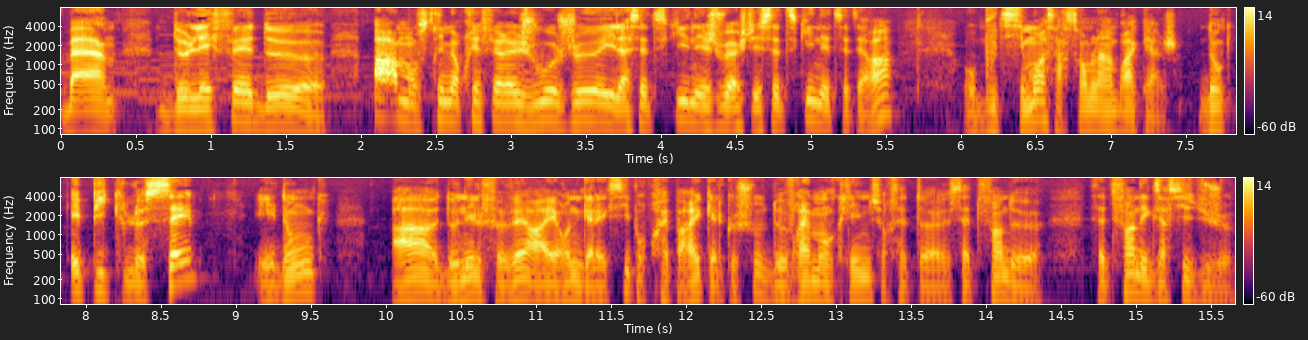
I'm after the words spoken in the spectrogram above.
ben, de l'effet de Ah, mon streamer préféré joue au jeu, il a cette skin et je veux acheter cette skin, etc au bout de six mois, ça ressemble à un braquage. Donc Epic le sait et donc a donné le feu vert à Iron Galaxy pour préparer quelque chose de vraiment clean sur cette, euh, cette fin de cette fin d'exercice du jeu.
